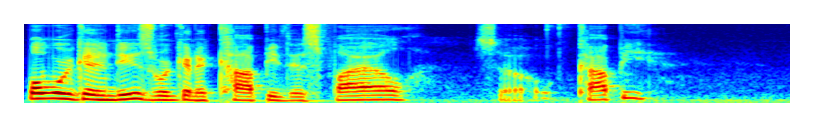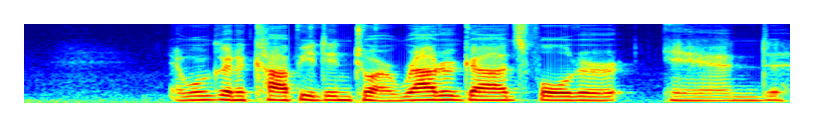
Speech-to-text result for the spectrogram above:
What we're going to do is we're going to copy this file. So copy, and we're going to copy it into our router gods folder and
